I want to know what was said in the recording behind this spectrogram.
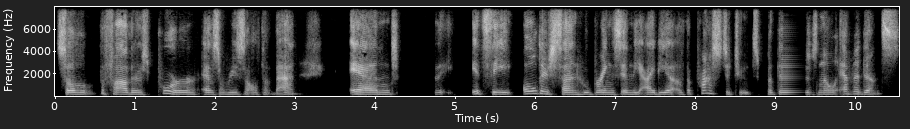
So the father's poorer as a result of that. And it's the older son who brings in the idea of the prostitutes, but there's no evidence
